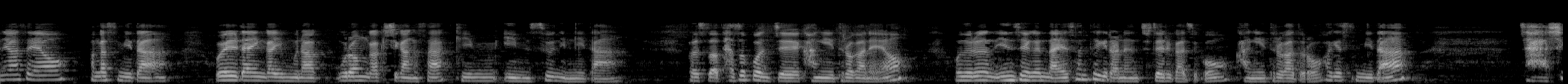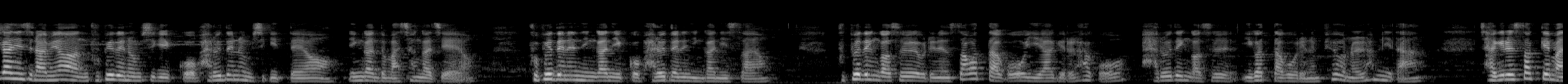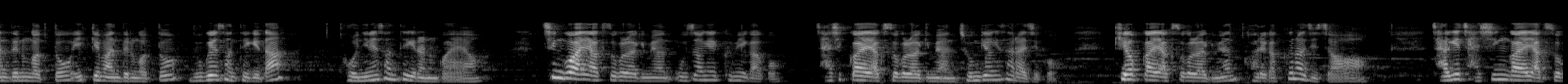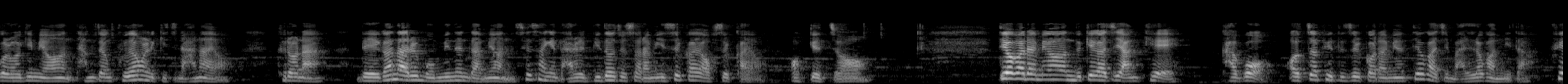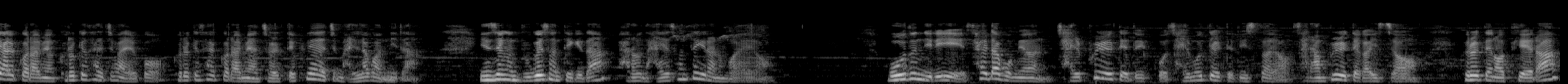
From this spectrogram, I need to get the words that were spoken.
안녕하세요. 반갑습니다. 웰다인가 인문학 우렁각시 강사 김임순입니다. 벌써 다섯 번째 강의 들어가네요. 오늘은 인생은 나의 선택이라는 주제를 가지고 강의 들어가도록 하겠습니다. 자, 시간이 지나면 부패되는 음식이 있고 발효되는 음식이 있대요. 인간도 마찬가지예요. 부패되는 인간이 있고 발효되는 인간이 있어요. 부패된 것을 우리는 썩었다고 이야기를 하고 발효된 것을 익었다고 우리는 표현을 합니다. 자기를 썩게 만드는 것도 익게 만드는 것도 누구의 선택이다? 본인의 선택이라는 거예요. 친구와의 약속을 어기면 우정에 금이 가고 자식과의 약속을 어기면 존경이 사라지고 기업과의 약속을 어기면 거래가 끊어지죠. 자기 자신과의 약속을 어기면 당장 부담을 느끼진 않아요. 그러나 내가 나를 못 믿는다면 세상에 나를 믿어줄 사람이 있을까요? 없을까요? 없겠죠. 뛰어가려면 늦게 가지 않게 가고 어차피 늦을 거라면 뛰어가지 말라고 합니다. 후회할 거라면 그렇게 살지 말고 그렇게 살 거라면 절대 후회하지 말라고 합니다. 인생은 누구의 선택이다? 바로 나의 선택이라는 거예요. 모든 일이 살다 보면 잘 풀릴 때도 있고 잘못될 때도 있어요. 잘 안 풀릴 때가 있죠. 그럴 땐 어떻게 해라?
